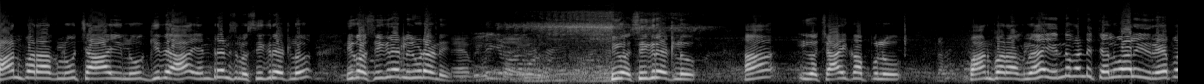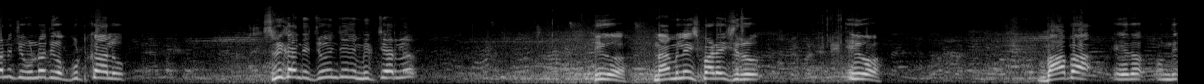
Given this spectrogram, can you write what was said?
పాన్ పరాకులు ఛాయలు గిద ఎంట్రన్స్లు సిగరెట్లు. ఇగో సిగరెట్లు చూడండి. ఇగో సిగరెట్లు ఇగో చాయ్ కప్పులు పాన్ పరాకులు. ఎందుకంటే తెలవాలి రేపటి నుంచి ఉండదు ఇగో గుట్కాలు. శ్రీకాంత్ చూపించింది చూపించేది మిక్చర్లు. ఇగో నమిలేసి పడేసిర్రు. ఇగో బాబా ఏదో ఉంది.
